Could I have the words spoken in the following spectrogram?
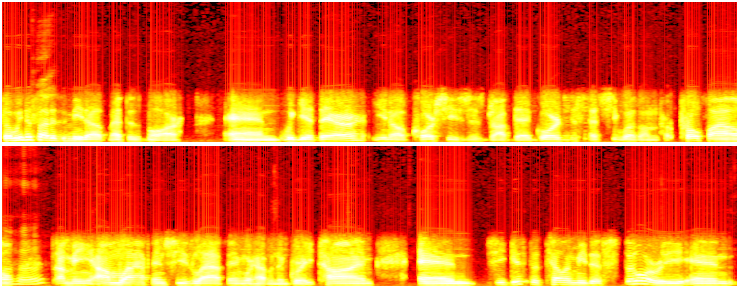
So we decided to meet up at this bar. And we get there, you know, of course, she's just drop dead gorgeous as she was on her profile. Uh-huh. I mean, I'm laughing, she's laughing, we're having a great time. And she gets to telling me this story, and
